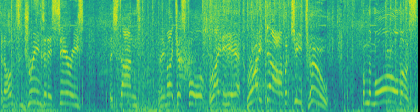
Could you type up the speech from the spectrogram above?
And the hopes and dreams of this series. They stand, and they might just fall right here, right now. But G2 from the moor almost.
